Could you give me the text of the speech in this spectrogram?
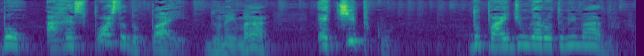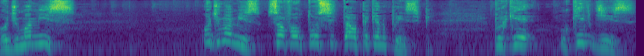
Bom, a resposta do pai do Neymar é típico do pai de um garoto mimado, ou de uma miss ou de uma miss. Só faltou citar o Pequeno Príncipe. Porque o que ele diz?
